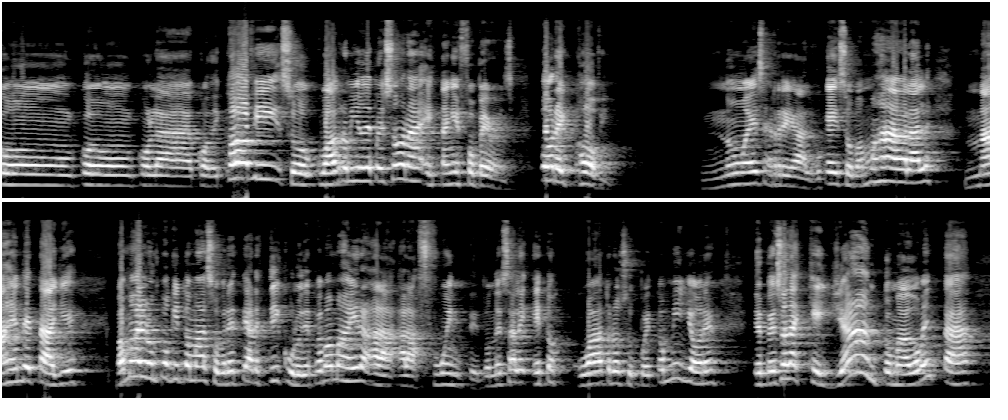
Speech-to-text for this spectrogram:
con, con, con, la, con el COVID, son 4 millones de personas están en forbearance por el COVID. No es real, ¿ok? So vamos a hablar más en detalle. Vamos a hablar un poquito más sobre este artículo y después vamos a ir a la, a la fuente, donde salen estos 4 supuestos millones de personas que ya han tomado ventaja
